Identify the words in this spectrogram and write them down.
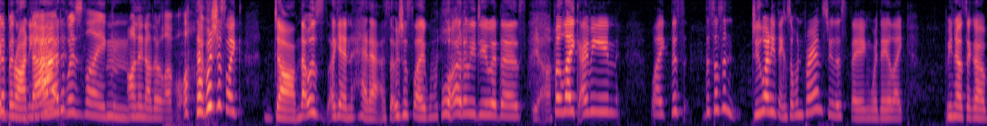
Day, but Brawny that ad? was like Mm. on another level. that was just like dumb. That was, again, head ass. That was just like, what do we do with this? yeah. But like, I mean, like this this doesn't do anything. So when brands do this thing where they like, you know, it's like a,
